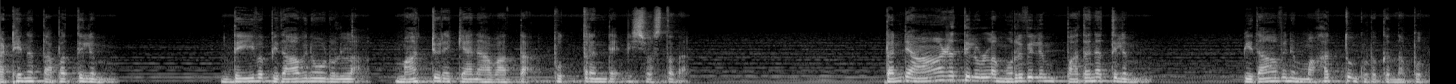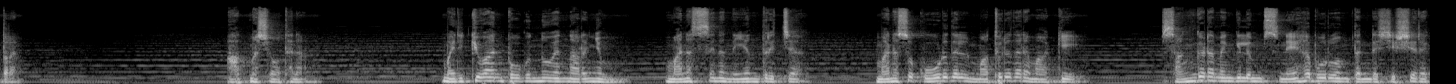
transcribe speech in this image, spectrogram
കഠിന തപത്തിലും ദൈവപിതാവിനോടുള്ള മാറ്റുരയ്ക്കാനാവാത്ത പുത്രന്റെ വിശ്വസ്തത. തന്റെ ആഴത്തിലുള്ള മുറിവിലും പതനത്തിലും പിതാവിന് മഹത്വം കൊടുക്കുന്ന പുത്രൻ. ആത്മശോധന. മരിക്കുവാൻ പോകുന്നു എന്നറിഞ്ഞും മനസ്സിനെ നിയന്ത്രിച്ച് മനസ്സു കൂടുതൽ മധുരതരമാക്കി സങ്കടമെങ്കിലും സ്നേഹപൂർവം തന്റെ ശിഷ്യരെ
